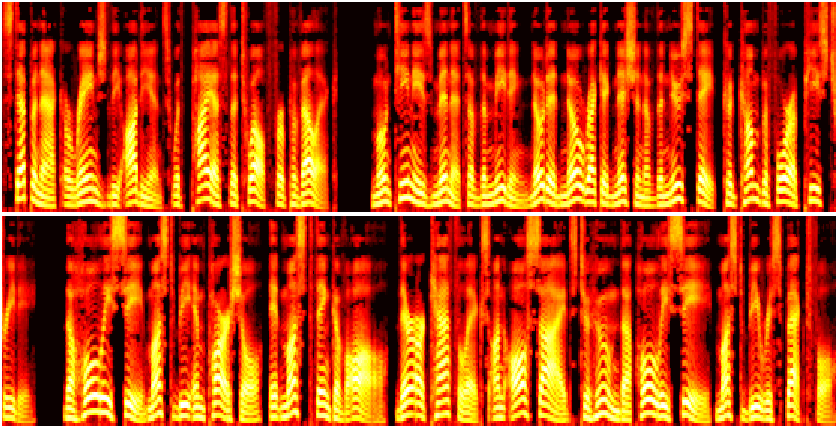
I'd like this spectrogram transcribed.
Stepinac arranged the audience with Pius XII for Pavelic. Montini's minutes of the meeting noted no recognition of the new state could come before a peace treaty. The Holy See must be impartial, it must think of all, there are Catholics on all sides to whom the Holy See must be respectful.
